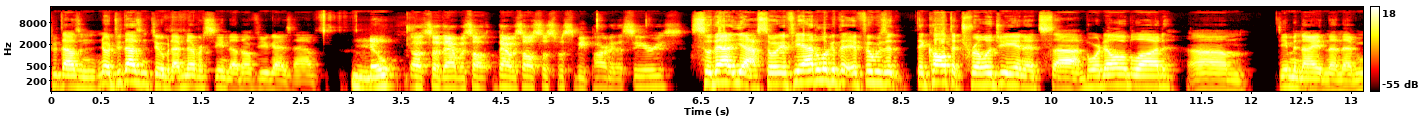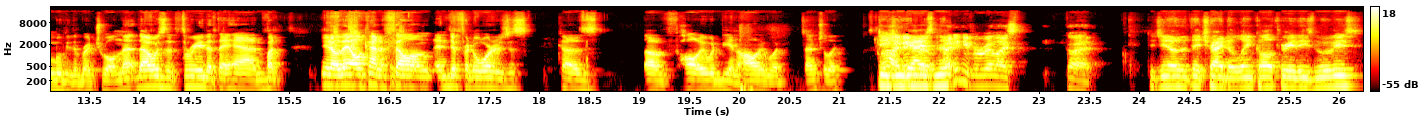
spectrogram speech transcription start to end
2000, no, 2002, but I've never seen it. I don't know if you guys have. Nope. Oh, so that was all. That was also supposed to be part of the series. So that yeah, so if you had to look at the if it was a they call it the trilogy and it's uh, Bordello Blood, um, Demon Knight, and then that movie The Ritual, and that, that was the three that they had. But you know they all kind of fell in, in different orders just because of Hollywood being Hollywood essentially. Did Oh, you guys re- know? I didn't even realize. Go ahead. Did you know that they tried to link all three of these movies?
